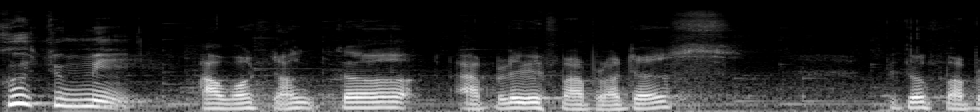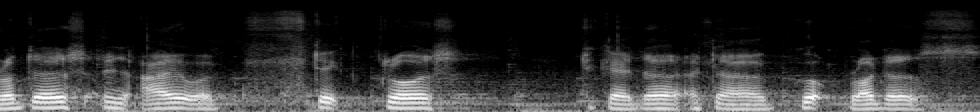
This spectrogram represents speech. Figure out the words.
good to me. I was younger, I played with my brothers because my brothers and I were stick close together as a good brothers.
